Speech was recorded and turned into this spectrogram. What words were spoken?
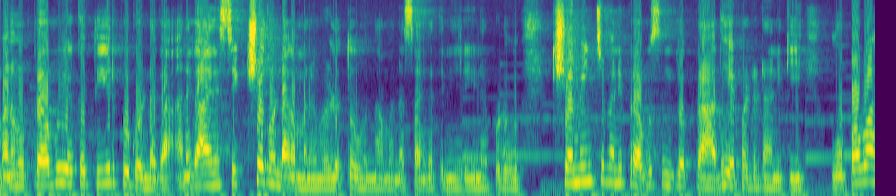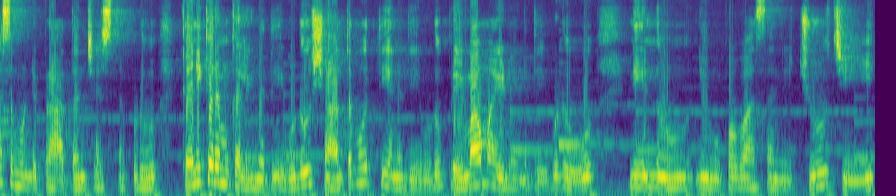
మనము ప్రభు యొక్క తీర్పు గుండగా అనగా ఆయన శిక్ష గుండగా మనం వెళుతూ ఉన్నామన్న సంగతిని ఎరిగినప్పుడు క్షమించమని ప్రభు సందులో ప్రాధేయపడడానికి ఉపవాసం ఉండి ప్రార్థన చేసినప్పుడు కనికరం కలిగిన దేవుడు శాంతమూర్తి అయిన దేవుడు ప్రేమామయుడైన దేవుడు నిన్ను నీ ఉపవాసాన్ని చూచి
